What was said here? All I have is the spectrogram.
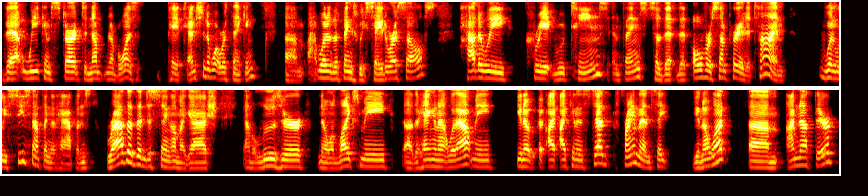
that we can start to number number one is pay attention to what we're thinking. Um, what are the things we say to ourselves? How do we create routines and things so that that over some period of time, when we see something that happens, rather than just saying, "Oh my gosh, I'm a loser. No one likes me. Uh, they're hanging out without me," you know, I, I can instead frame that and say, you know what? Um, I'm not there,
